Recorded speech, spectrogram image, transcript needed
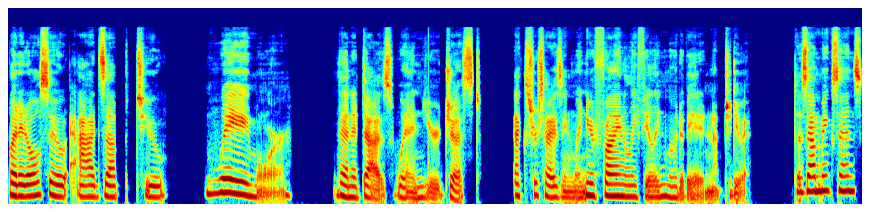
but it also adds up to way more than it does when you're just exercising, when you're finally feeling motivated enough to do it. Does that make sense?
